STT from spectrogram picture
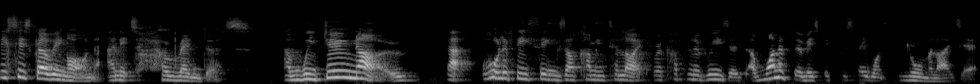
This is going on and it's horrendous. And we do know that all of these things are coming to light for a couple of reasons. And one of them is because they want to normalize it.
